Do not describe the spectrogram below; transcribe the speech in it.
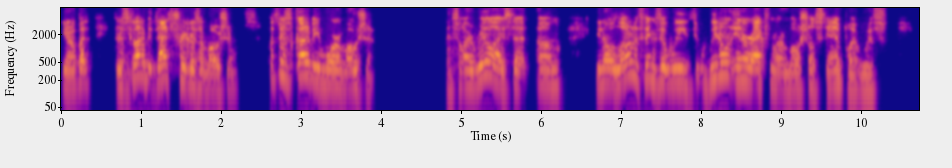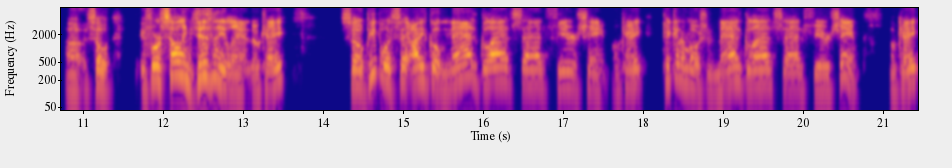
You know, but there's got to be that triggers emotion, but there's got to be more emotion. And so I realized that, um, you know, a lot of the things that we we don't interact from an emotional standpoint with. Uh, so if we're selling Disneyland, okay, so people would say, I go mad, glad, sad, fear, shame. Okay. Pick an emotion mad, glad, sad, fear, shame. Okay.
